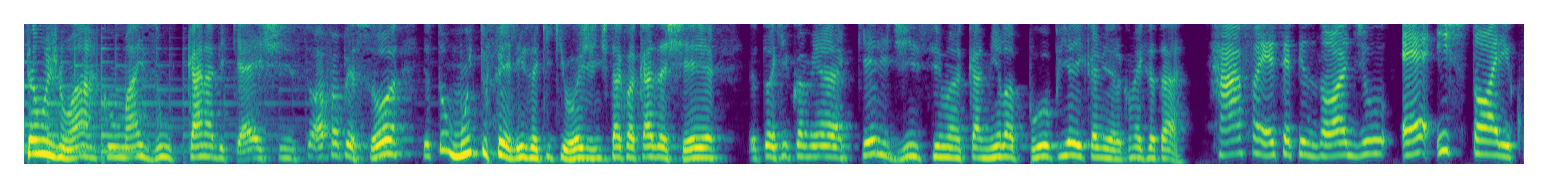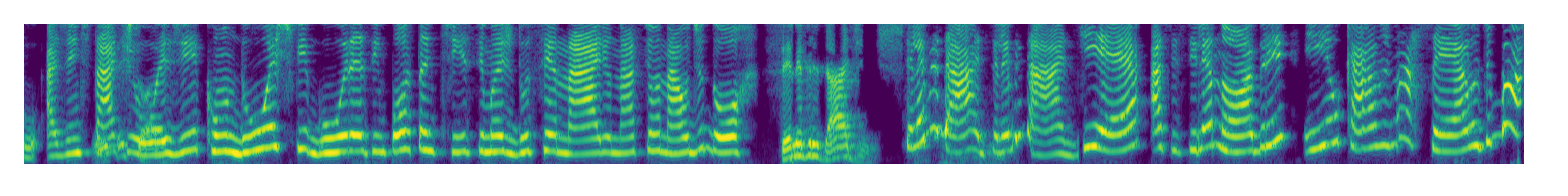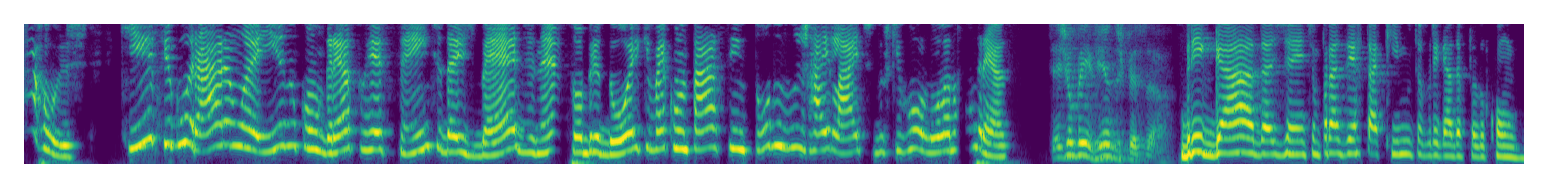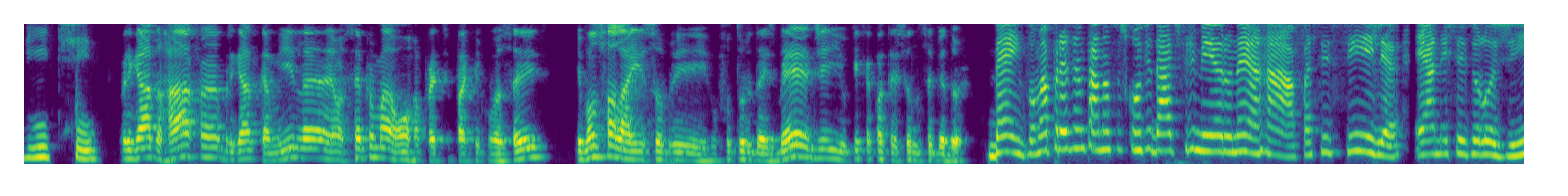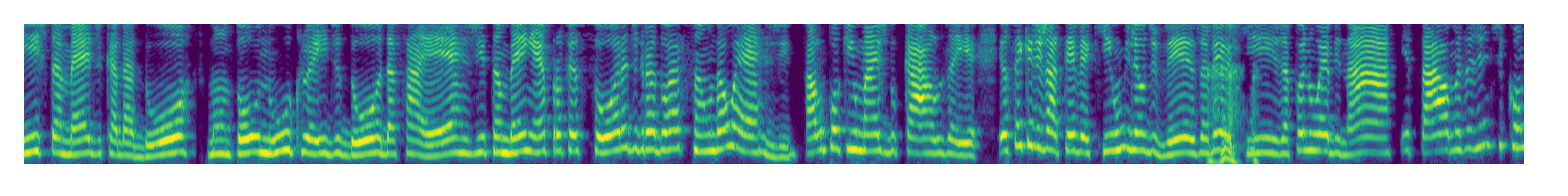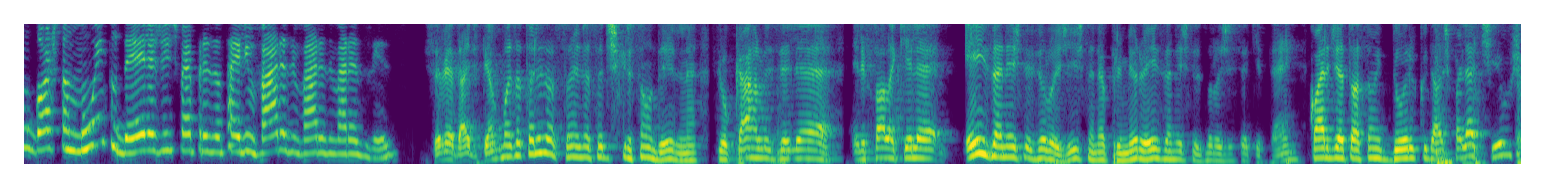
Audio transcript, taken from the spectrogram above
Estamos no ar com mais um Cannabicast. Sou Rafael Pessoa. Eu estou muito feliz aqui que hoje a gente está com a casa cheia. Eu estou aqui com a minha queridíssima Camila Pup. E aí, Camila, como é que você está? Rafa, esse episódio é histórico. A gente está aqui é hoje com duas figuras importantíssimas do cenário nacional de dor. Celebridades. Celebridades, celebridades. Que é a Cecília Nobre e o Carlos Marcelo de Barros que figuraram aí no congresso recente da SBED, né, sobre dor e que vai contar assim todos os highlights do que rolou lá no congresso. Sejam bem-vindos, pessoal. Obrigada, gente. Um prazer estar aqui. Muito obrigada pelo convite. Obrigado, Rafa. Obrigado, Camila. É sempre uma honra participar aqui com vocês. E vamos falar aí sobre o futuro da SBED e o que aconteceu no Cebedor. Bem, vamos apresentar nossos convidados primeiro, né, Rafa? A Cecília é anestesiologista, médica da dor, montou o núcleo aí de dor da SAERJ e também é professora de graduação da UERJ. Fala um pouquinho mais do Carlos aí. Eu sei que ele já teve aqui um milhão de vezes, já veio aqui, já foi no webinar e tal, mas a gente, como gosta muito dele, a gente vai apresentar ele várias e várias e várias vezes. Isso é verdade, tem algumas atualizações nessa descrição dele, né? Porque o Carlos, ele é. Ele fala que ele é ex-anestesiologista, né? O primeiro ex-anestesiologista que tem. Com área de atuação em dor e cuidados paliativos.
